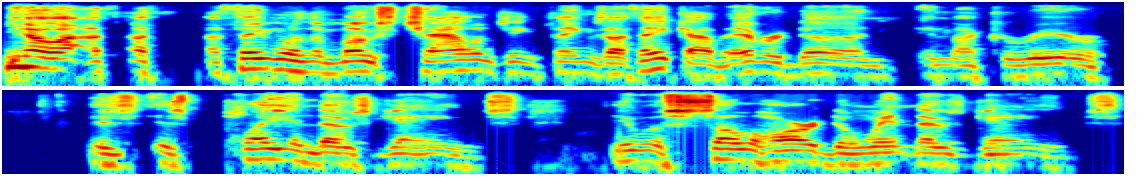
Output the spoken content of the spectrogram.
you know, I, I, I think one of the most challenging things I think I've ever done in my career is is playing those games. It was so hard to win those games.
